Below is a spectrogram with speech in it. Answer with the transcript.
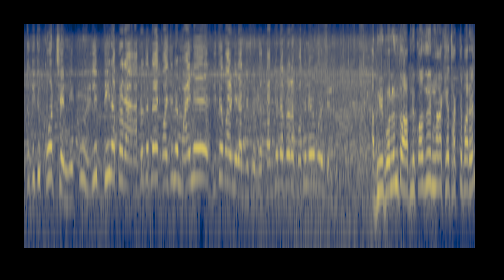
এত কিছু করছেন, একটু রিলিফ দিন আপনারা। আপনাদের নয় কয়দিনের মাইনে দিতে পারেনি রাজ্য সরকার, তার জন্য আপনারা পথে নেমে পড়েছেন। আপনি বলুন তো, আপনি কতদিন না খেয়ে থাকতে পারেন?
